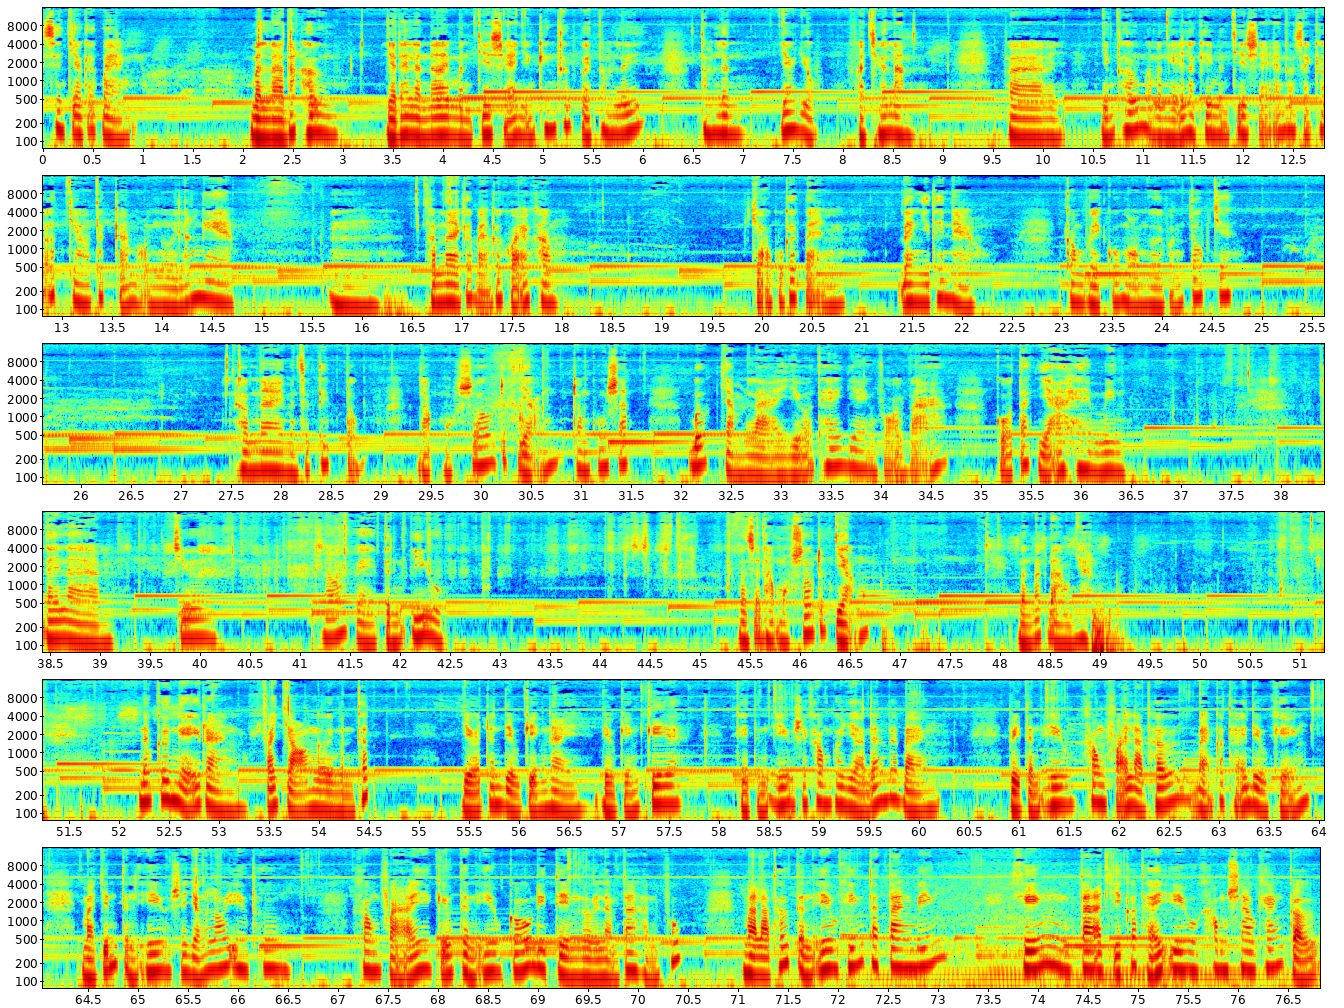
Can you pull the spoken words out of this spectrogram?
Xin chào các bạn Mình là Đắc Hưng Và đây là nơi mình chia sẻ những kiến thức về tâm lý, tâm linh, giáo dục và chữa lành Và những thứ mà mình nghĩ là khi mình chia sẻ nó sẽ có ích cho tất cả mọi người lắng nghe uhm, Hôm nay các bạn có khỏe không? Chỗ của các bạn đang như thế nào? Công việc của mọi người vẫn tốt chứ? Hôm nay mình sẽ tiếp tục đọc một số trích dẫn trong cuốn sách Bước chậm lại giữa thế gian vội vã của tác giả Hemin. Đây là chương nói về tình yêu. Mình sẽ đọc một số trích dẫn. Mình bắt đầu nha. Nếu cứ nghĩ rằng phải chọn người mình thích dựa trên điều kiện này, điều kiện kia thì tình yêu sẽ không bao giờ đến với bạn. Vì tình yêu không phải là thứ bạn có thể điều khiển mà chính tình yêu sẽ dẫn lối yêu thương. Không phải kiểu tình yêu cố đi tìm người làm ta hạnh phúc mà là thứ tình yêu khiến ta tan biến khiến ta chỉ có thể yêu không sao kháng cự.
